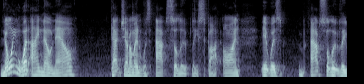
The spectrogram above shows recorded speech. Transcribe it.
knowing what I know now, that gentleman was absolutely spot on. It was absolutely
